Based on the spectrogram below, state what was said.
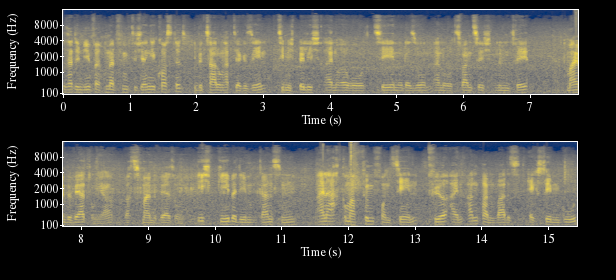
Das hat in dem Fall 150 Yen gekostet. Die Bezahlung habt ihr gesehen. Ziemlich billig, 1,10 Euro oder so, 1,20 Euro in dem Dreh. Meine Bewertung, ja. Was ist meine Bewertung? Ich gebe dem Ganzen eine 8,5 von 10. Für ein Anpan war das extrem gut.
